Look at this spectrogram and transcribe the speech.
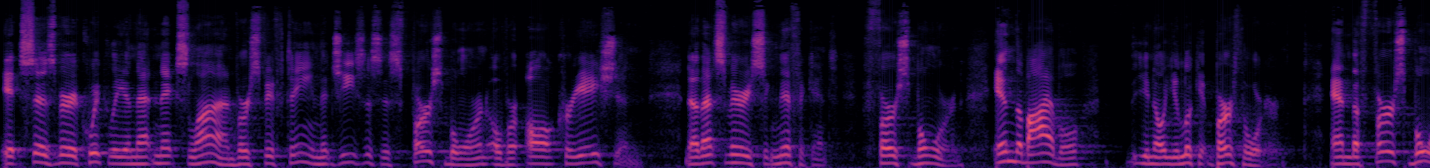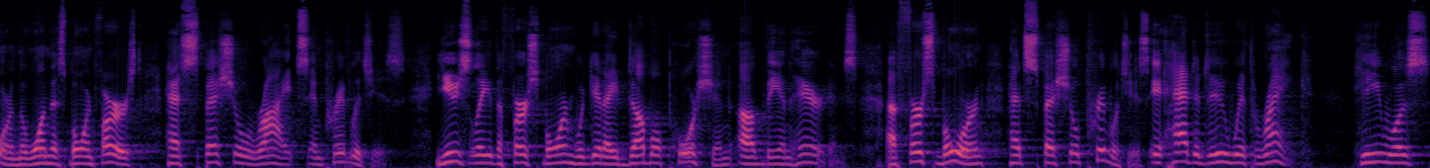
it says very quickly in that next line, verse 15, that Jesus is firstborn over all creation. Now that's very significant. Firstborn. In the Bible, you know, you look at birth order. And the firstborn, the one that's born first, has special rights and privileges. Usually, the firstborn would get a double portion of the inheritance. A firstborn had special privileges. It had to do with rank. He was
